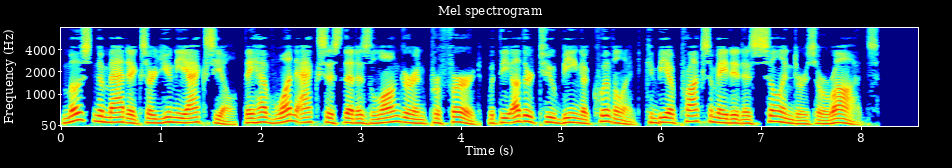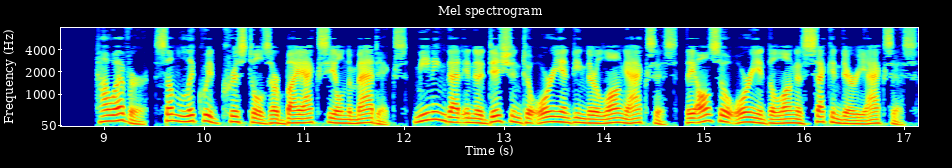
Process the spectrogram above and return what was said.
Most nematics are uniaxial, they have one axis that is longer and preferred, with the other two being equivalent can be approximated as cylinders or rods. However, some liquid crystals are biaxial nematics, meaning that in addition to orienting their long axis, they also orient along a secondary axis.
